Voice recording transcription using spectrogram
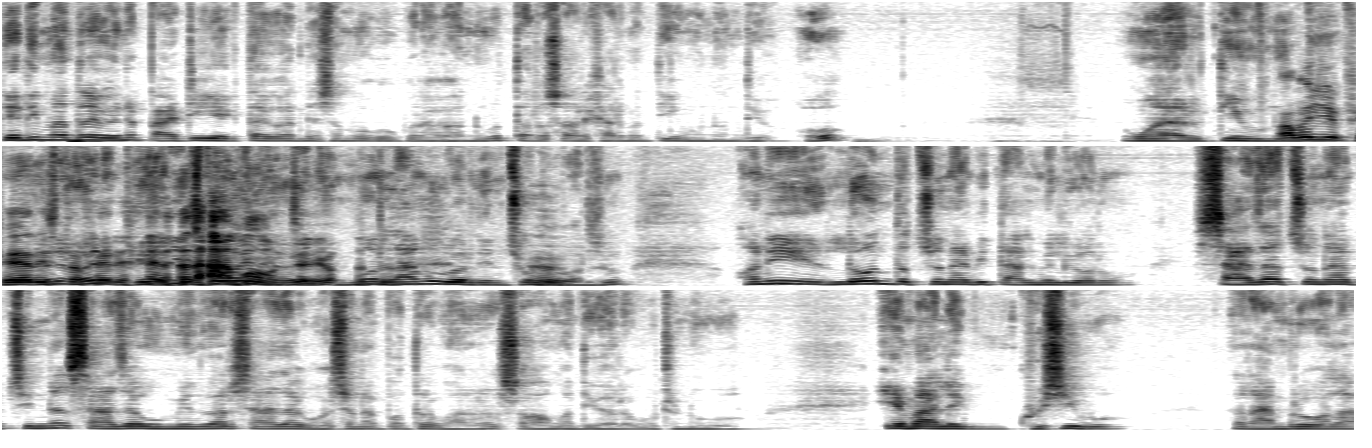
त्यति मात्रै होइन पार्टी एकता गर्नेसम्मको कुरा गर्नुभयो तर सरकारमा ती हुनुहुन्थ्यो। हो? उहाँहरू ती हुनु अब यो। म लामो गरिदिनु छोटो गर्छु। अनि लो नि त चुनावी तालमेल गरौँ। साझा चुनाव चिन्ह साझा उम्मेदवार साझा घोषणापत्र भनेर सहमति गरेर उठ्नुभयो एमाले खुसी भयो राम्रो होला।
